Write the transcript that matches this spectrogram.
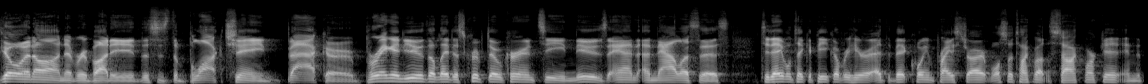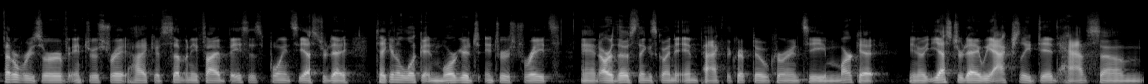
going on, everybody? This is the blockchain backer bringing you the latest cryptocurrency news and analysis. Today, we'll take a peek over here at the Bitcoin price chart. We'll also talk about the stock market and the Federal Reserve interest rate hike of 75 basis points yesterday, taking a look at mortgage interest rates and are those things going to impact the cryptocurrency market? You know, yesterday we actually did have some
